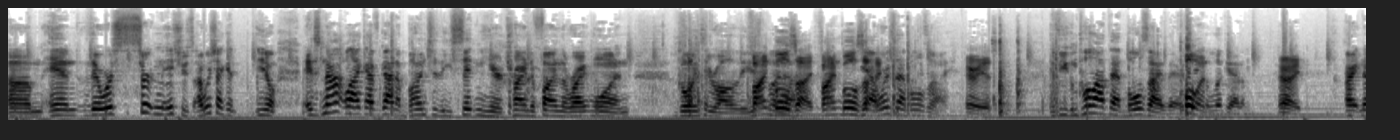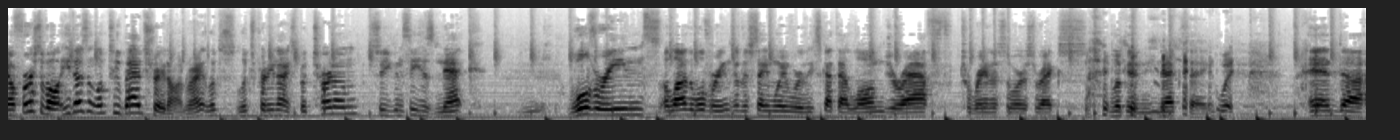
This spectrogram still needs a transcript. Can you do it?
Um, and there were certain issues. I wish I could, you know, it's not like I've got a bunch of these sitting here trying to find the right one, going through all of these. Find but, uh, bullseye. Find bullseye. yeah, where's that bullseye? There he is. If you can pull out that bullseye there, Pull take it. a look at him. All right. All right, now first of all, he doesn't look too bad straight on, right? Looks looks pretty nice. But turn him so you can see his neck. Wolverines, a lot of the Wolverines are the same way, where he's got that long giraffe, Tyrannosaurus Rex looking neck thing. Wait. And uh,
